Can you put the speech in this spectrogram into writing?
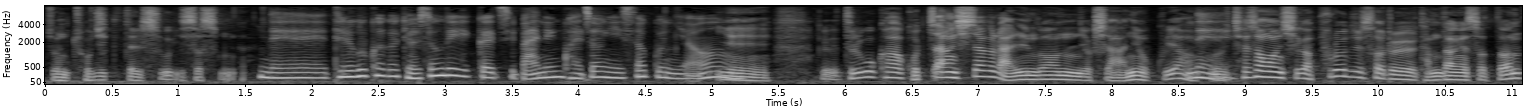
좀 조직될 수 있었습니다. 네, 들국화가 결성되기까지 많은 과정이 있었군요. 예, 그 들국화 곧장 시작을 알린 건 역시 아니었고요. 네. 그 최성원 씨가 프로듀서를 담당했었던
